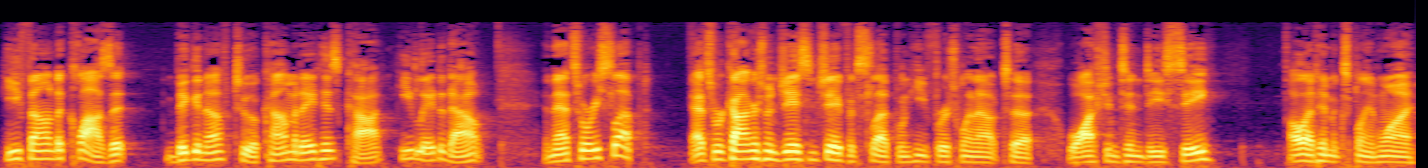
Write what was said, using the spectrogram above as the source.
he found a closet big enough to accommodate his cot. He laid it out, and that's where he slept. That's where Congressman Jason Chaffetz slept when he first went out to Washington, D.C. I'll let him explain why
